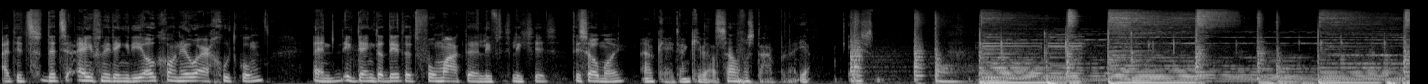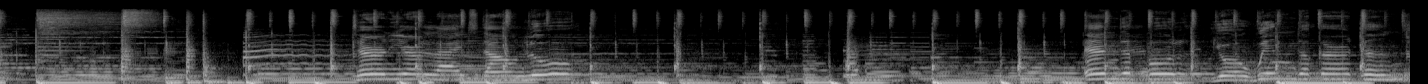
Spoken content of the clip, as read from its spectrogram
ja, dit, dit is een van die dingen die ook gewoon heel erg goed kon. En ik denk dat dit het volmaakte liefdesliedje is. Het is zo mooi. Oké, okay, dankjewel. Van Stapelen. Ja, eerst... Turn your lights down low And pull your window curtains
